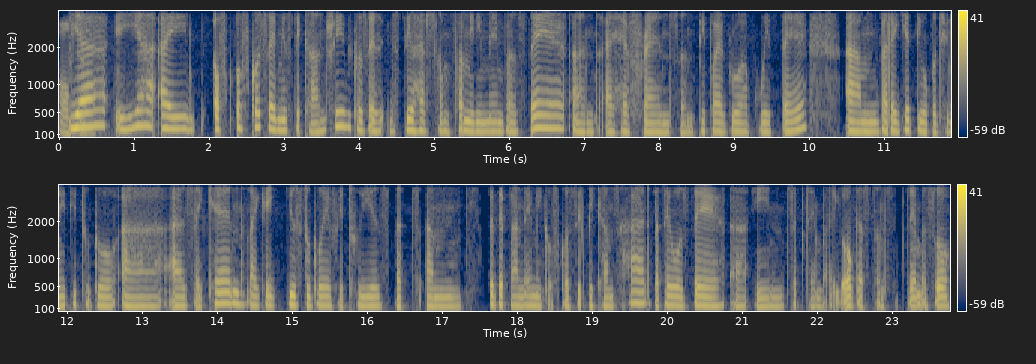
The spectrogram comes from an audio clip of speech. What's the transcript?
often? Yeah, yeah. I of of course I miss the country because I still have some family members there, and I have friends and people I grew up with there. Um, but I get the opportunity to go uh, as I can. Like I used to go every two years, but um, with the pandemic, of course, it becomes hard. But I was there uh, in September, August and September. So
